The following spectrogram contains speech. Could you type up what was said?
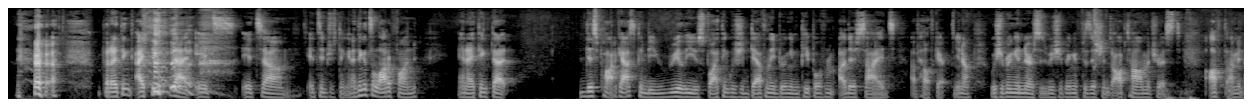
but I think I think that it's it's um it's interesting and I think it's a lot of fun and I think that this podcast can be really useful. I think we should definitely bring in people from other sides of healthcare. You know, we should bring in nurses, we should bring in physicians, optometrists, opt- I mean,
